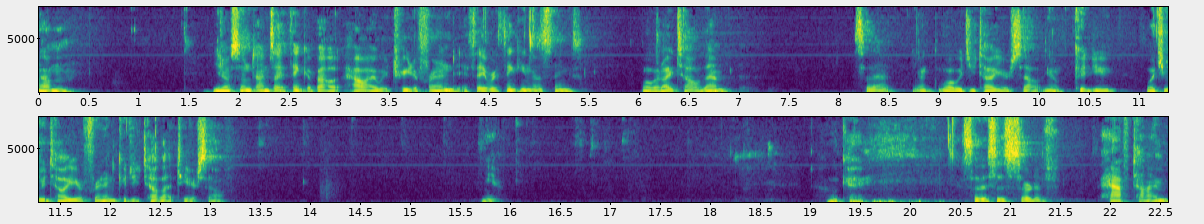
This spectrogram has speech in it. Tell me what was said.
Um, you know, sometimes I think about how I would treat a friend if they were thinking those things. What would I tell them? So that, you know, what would you tell yourself? You know, could you, what you would tell your friend, could you tell that to yourself? Yeah. Okay. So this is sort of halftime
